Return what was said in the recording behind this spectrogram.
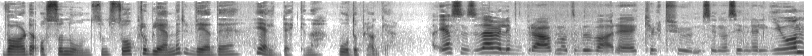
var det også noen som så problemer ved det heldekkende hodeplagget. Jeg syns det er veldig bra å bevare kulturen sin og sin religion,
